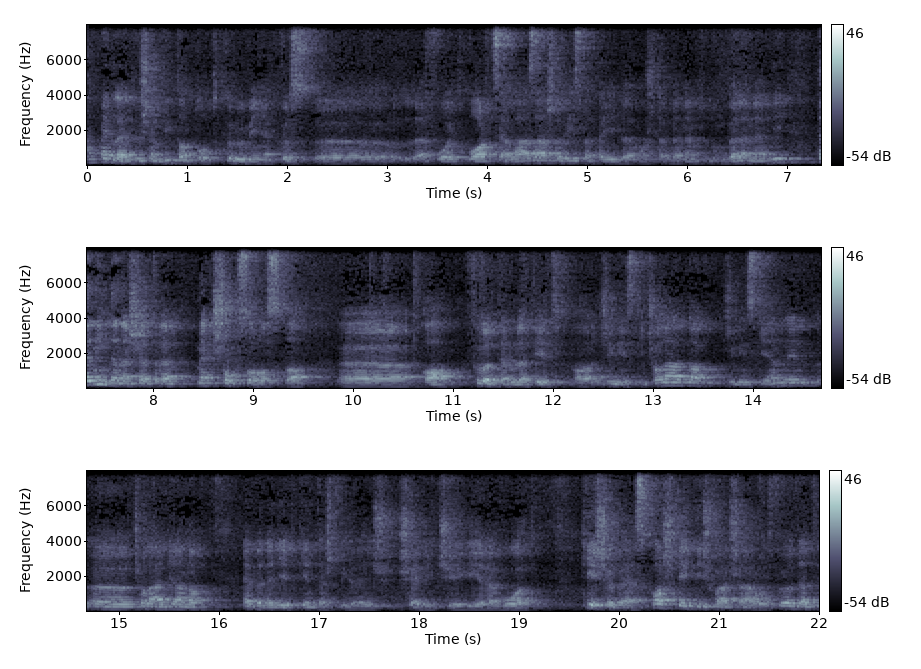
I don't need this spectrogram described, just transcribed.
hát meglehetősen vitatott körülmények közt lefolyt parcellázás, a részleteiben most ebben nem tudunk belemenni, de minden esetre meg sokszorozta a földterületét a Zsilinszki családnak, Zsilinszki Endrén családjának, ebben egyébként testvére is segítségére volt. Később ehhez kastélyt is vásárolt, földet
